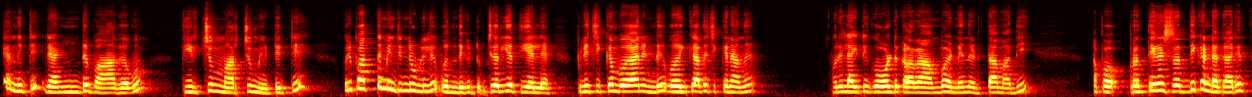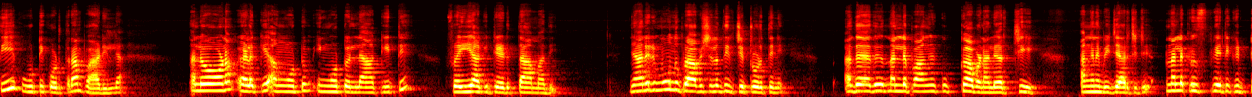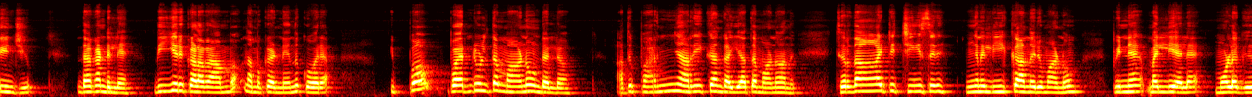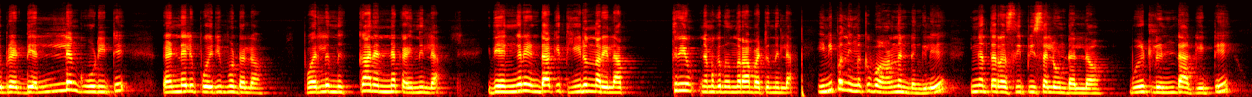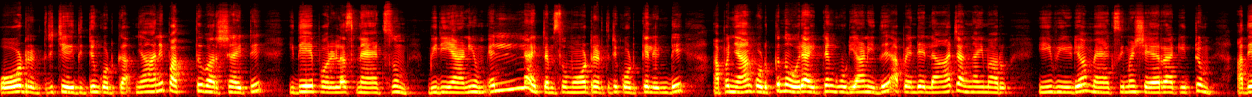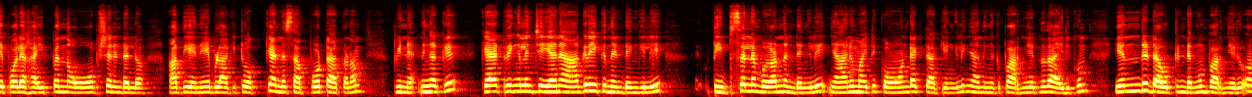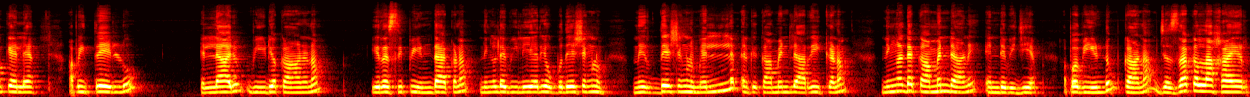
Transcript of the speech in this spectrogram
എന്നിട്ട് രണ്ട് ഭാഗവും തിരിച്ചും മറിച്ചും ഇട്ടിട്ട് ഒരു പത്ത് മിനിറ്റിന്റെ ഉള്ളിൽ വെന്ത് കിട്ടും. ചെറിയ തീയല്ലേ? പിന്നെ ചിക്കൻ വേകാനുണ്ട് വേവിക്കാത്ത ചിക്കനാണ്. ഒരു ലൈറ്റ് ഗോൾഡ് കളറാകുമ്പോൾ എണ്ണയിൽ നിന്ന് എടുത്താൽ മതി. അപ്പോൾ പ്രത്യേകം ശ്രദ്ധിക്കേണ്ട കാര്യം തീ കൂട്ടി കൊടുത്തരാൻ പാടില്ല. നല്ലോണം ഇളക്കി അങ്ങോട്ടും ഇങ്ങോട്ടും എല്ലാം ആക്കിയിട്ട് ഫ്രൈ ആക്കിയിട്ട് എടുത്താൽ മതി. ഞാനൊരു മൂന്ന് പ്രാവശ്യം തിരിച്ചിട്ട് കൊടുത്തിന്. അതായത് നല്ല പാങ്ങ് കുക്കാവണം ഇറച്ചി? അങ്ങനെ വിചാരിച്ചിട്ട് നല്ല ക്രിസ്പി ആയിട്ട് കിട്ടുകയും ചെയ്യും. ഇതാ കണ്ടില്ലേ? ഇത് കളറാകുമ്പോൾ നമുക്ക് എണ്ണയിൽ നിന്ന് കോരാം. ഇപ്പോൾ പരന്റെ ഉള്ളിലത്തെ മണം ഉണ്ടല്ലോ അത് പറഞ്ഞറിയിക്കാൻ കഴിയാത്ത മണമാണ്. ചെറുതായിട്ട് ചീസിന് ഇങ്ങനെ ലീക്കാകുന്നൊരു മണവും പിന്നെ മല്ലിയില മുളക് ബ്രെഡ് എല്ലാം കൂടിയിട്ട് എണ്ണയിൽ പൊരിമ്പുണ്ടല്ലോ പൊരൽ നിൽക്കാൻ എന്നെ കഴിയുന്നില്ല. ഇത് എങ്ങനെ ഉണ്ടാക്കി തീരുമെന്നറിയില്ല അത്രയും നമുക്ക് നിന്നിറാൻ പറ്റുന്നില്ല. ഇനിയിപ്പോൾ നിങ്ങൾക്ക് വേണമെന്നുണ്ടെങ്കിൽ ഇങ്ങനത്തെ റെസിപ്പീസ് എല്ലാം ഉണ്ടല്ലോ വീട്ടിലുണ്ടാക്കിയിട്ട് ഓർഡർ എടുത്തിട്ട് ചെയ്തിട്ടും കൊടുക്കുക. ഞാൻ പത്ത് വർഷമായിട്ട് ഇതേപോലെയുള്ള സ്നാക്സും ബിരിയാണിയും എല്ലാ ഐറ്റംസും ഓർഡർ എടുത്തിട്ട് കൊടുക്കലുണ്ട്. അപ്പം ഞാൻ കൊടുക്കുന്ന ഒരു ഐറ്റം കൂടിയാണ് ഇത്. അപ്പോൾ എന്റെ എല്ലാ ചങ്ങായിമാരും ഈ വീഡിയോ മാക്സിമം ഷെയർ ആക്കിയിട്ടും അതേപോലെ ഹൈപ്പ് എന്ന ഓപ്ഷൻ ഉണ്ടല്ലോ അത് എനേബിൾ ആക്കിയിട്ടും ഒക്കെ എന്നെ സപ്പോർട്ടാക്കണം പിന്നെ നിങ്ങൾക്ക് കാറ്ററിംഗെല്ലാം ചെയ്യാൻ ആഗ്രഹിക്കുന്നുണ്ടെങ്കിൽ ടിപ്സ് എല്ലാം വേണമെന്നുണ്ടെങ്കിൽ ഞാനുമായിട്ട് കോണ്ടാക്റ്റ് ആക്കിയെങ്കിൽ ഞാൻ നിങ്ങൾക്ക് പറഞ്ഞു തരുന്നതായിരിക്കും. എന്ത് ഡൗട്ട് ഉണ്ടെങ്കിലും പറഞ്ഞു തരും. ഓക്കെ അല്ലേ? അപ്പോൾ ഇത്രയേ ഉള്ളൂ. എല്ലാവരും വീഡിയോ കാണണം. ഈ റെസിപ്പി ഉണ്ടാക്കണം. നിങ്ങളുടെ വിലയേറിയ ഉപദേശങ്ങളും നിർദ്ദേശങ്ങളും എല്ലാം എനിക്ക് കമന്റിൽ അറിയിക്കണം. നിങ്ങളുടെ കമന്റാണ് എന്റെ വിജയം. അപ്പോൾ വീണ്ടും കാണാം. ജസാക്കല്ലാ ഹയർ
